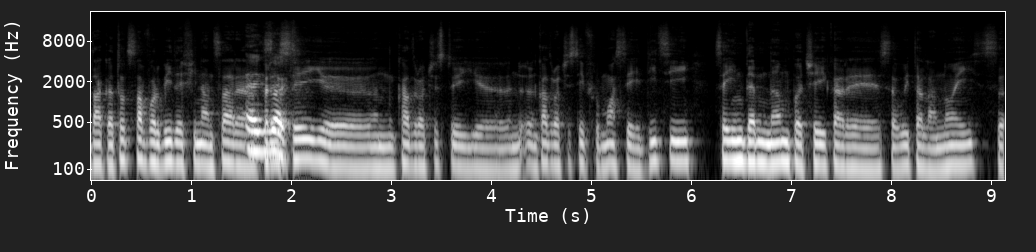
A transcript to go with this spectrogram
Dacă tot s-a vorbit de finanțarea exact. presei uh, în cadrul, acestui, uh, în, în cadrul acestei frumoase ediții, să îndemnăm pe cei care se uită la noi să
